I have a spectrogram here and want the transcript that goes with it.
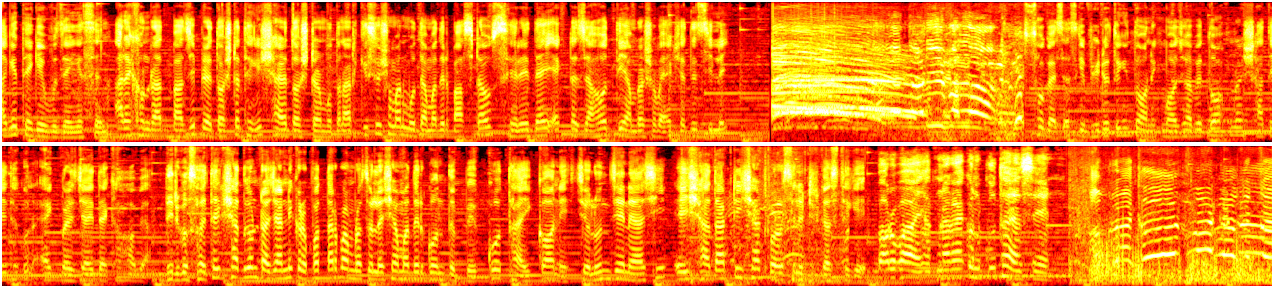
আগে থেকে বুঝে গেছেন। আর এখন রাত বাজে প্রায় দশটা থেকে সাড়ে দশটার মতন। আর কিছু সময়ের মধ্যে আমাদের বাসটাও ছেড়ে দেয় একটা জাহাজ দিয়ে আমরা সবাই একসাথে ছিলাই আজকে ভিডিওতে কিন্তু অনেক মজা হবে। তো আপনার সাথেই থাকুন, একবার যাই দেখা হবে। দীর্ঘ ছয় থেকে সাত ঘণ্টা জার্নি করার পর তারপর আমরা চলে আসি আমাদের গন্তব্যে। কোথায়? কনে? চলুন জেনে আসি। এই সাদা টি শার্ট পরা ছেলেটির কাছ থেকে। বড় ভাই, আপনারা এখন কোথায় আছেন? আমরা এখন কলকাতা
